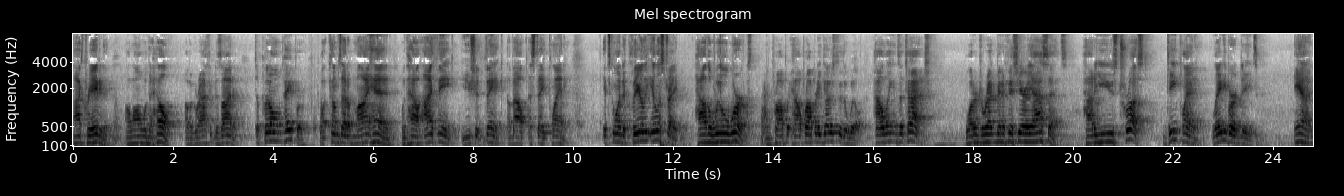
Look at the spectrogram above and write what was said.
I created it, along with the help of a graphic designer to put on paper what comes out of my head with how I think you should think about estate planning. It's going to clearly illustrate how the will works, and proper, how property goes through the will, how liens attach, what are direct beneficiary assets, how do you use trust, deed planning, ladybird deeds, and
